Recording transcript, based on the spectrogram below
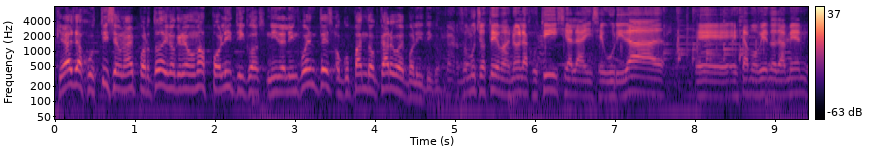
que haya justicia una vez por todas y no queremos más políticos ni delincuentes ocupando cargo de políticos. Claro, son muchos temas, ¿no? La justicia, la inseguridad, eh, estamos viendo también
